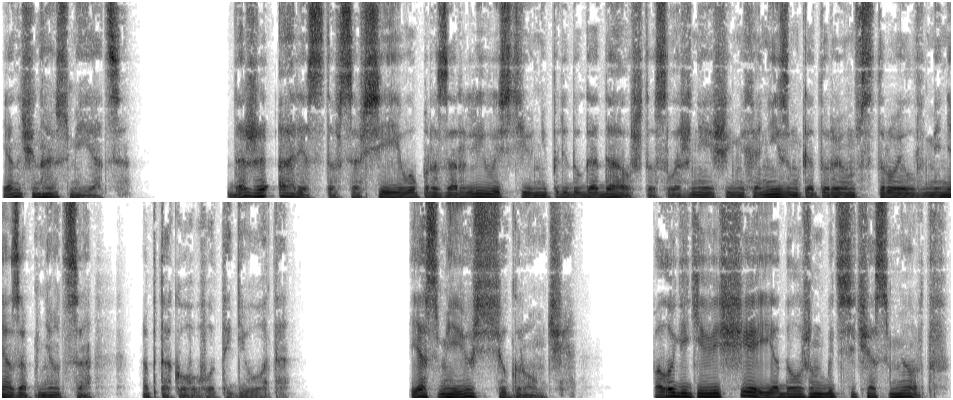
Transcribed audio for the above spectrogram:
Я начинаю смеяться. Даже Арестов со всей его прозорливостью не предугадал, что сложнейший механизм, который он встроил в меня, запнется об такого вот идиота. Я смеюсь все громче. По логике вещей я должен быть сейчас мертв,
